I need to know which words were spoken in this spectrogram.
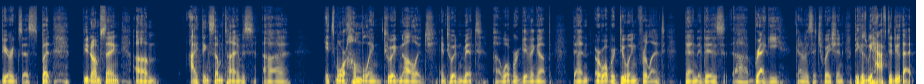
beer exists, but you know what I'm saying. Um, I think sometimes uh, it's more humbling to acknowledge and to admit uh, what we're giving up than, or what we're doing for Lent, than it is uh, braggy kind of a situation because we have to do that.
